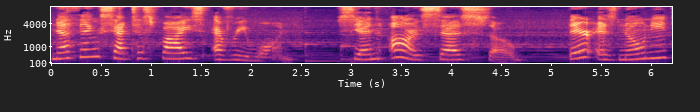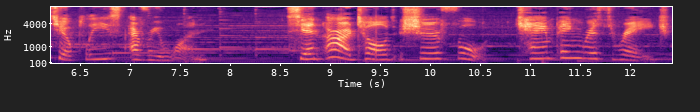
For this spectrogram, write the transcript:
Nothing satisfies everyone. Xian Er says so. There is no need to please everyone. Xian Er told Shi Fu, champing with rage,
